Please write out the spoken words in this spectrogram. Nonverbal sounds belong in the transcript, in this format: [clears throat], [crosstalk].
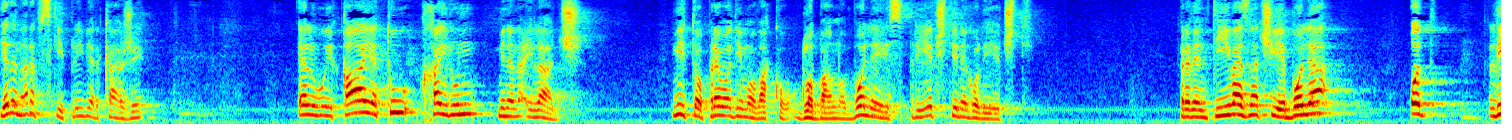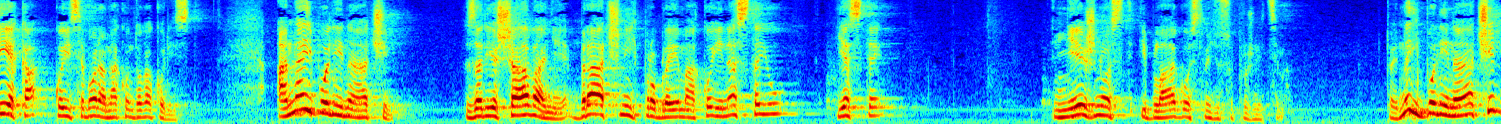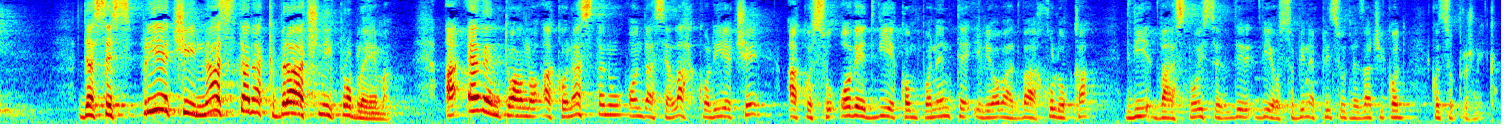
Jedan arapski primjer kaže El wiqayatu khairun min al-ilaj. Mi to prevodimo ovako globalno. Bolje je spriječiti nego liječiti. Preventiva znači je bolja od lijeka koji se mora nakon toga koristiti. A najbolji način za rješavanje bračnih problema koji nastaju jeste nježnost i blagost među supružnicima. To je najbolji način da se spriječi nastanak bračnih problema. A eventualno ako nastanu, onda se lahko liječe ako su ove dvije komponente ili ova dva huluka, dvije, dva svojstva, dvije osobine prisutne, znači kod, kod supružnika.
